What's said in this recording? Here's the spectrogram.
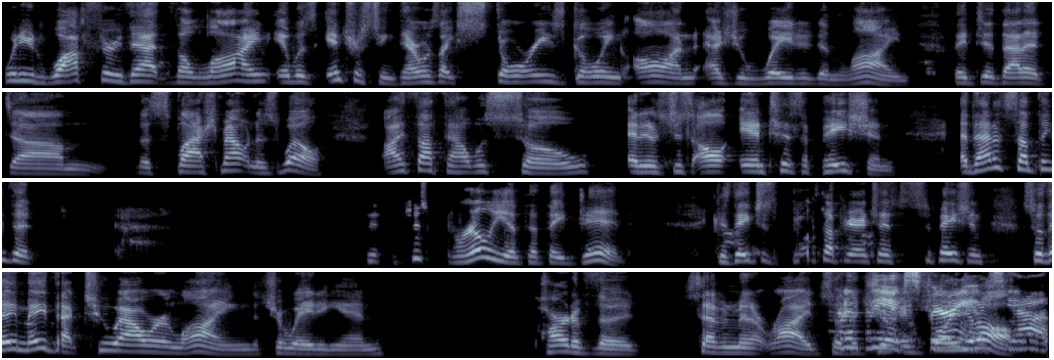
When you'd walk through that, the line, it was interesting. There was like stories going on as you waited in line. They did that at um, the Splash Mountain as well. I thought that was so, and it was just all anticipation. And that is something that just brilliant that they did because they just built up your anticipation. So they made that two hour line that you're waiting in part of the seven minute ride. So that the you're enjoying experience, it all. yeah.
